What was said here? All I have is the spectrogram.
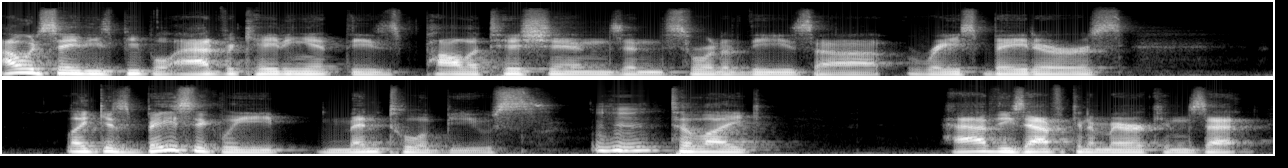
I would say these people advocating it, these politicians and sort of these uh, race baiters, like it's basically mental abuse hmm to like have these African Americans that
